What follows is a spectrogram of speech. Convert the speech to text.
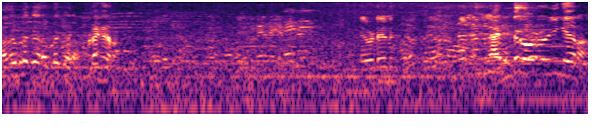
അതിവിടെ കയറാം അവിടെ കയറാം അവിടെ കയറാം എവിടെയാണ്? രണ്ട് റോഡ് വഴിയും കയറാം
